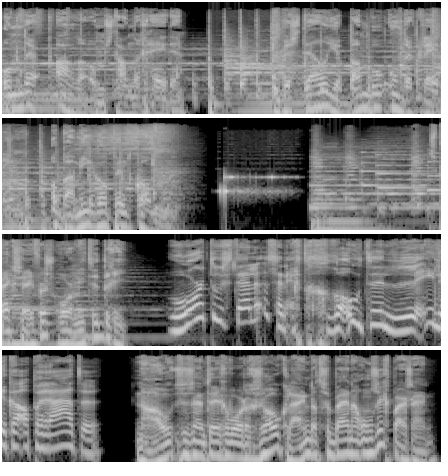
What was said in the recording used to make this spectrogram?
onder alle omstandigheden. Bestel je bamboe onderkleding op bamigo.com. Specsavers Hoormiete 3. Hoortoestellen zijn echt grote, lelijke apparaten. Nou, ze zijn tegenwoordig zo klein dat ze bijna onzichtbaar zijn.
